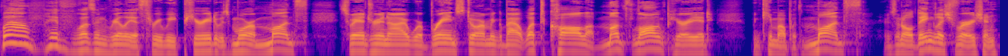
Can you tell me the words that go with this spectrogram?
Well, it wasn't really a three week period. It was more a month. So Andrea and I were brainstorming about what to call a month long period. We came up with month. There's an old English version.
